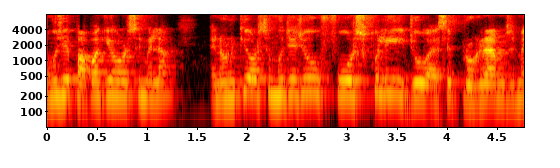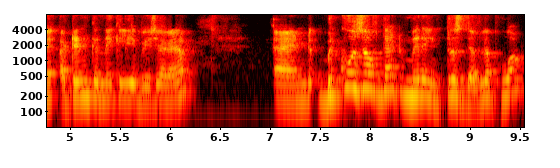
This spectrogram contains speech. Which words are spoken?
मुझे पापा की ओर से मिला एंड उनकी ओर से मुझे जो फोर्सफुली जो ऐसे प्रोग्राम्स में अटेंड करने के लिए भेजा गया एंड बिकॉज़ ऑफ़ दैट मेरा इंटरेस्ट डेवलप हुआ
